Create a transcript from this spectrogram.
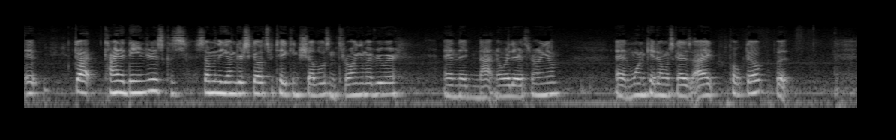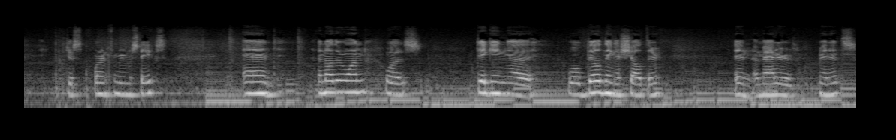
It got kind of dangerous because some of the younger scouts were taking shovels and throwing them everywhere, and they did not know where they were throwing them and one kid almost got his eye poked out, but just learn from your mistakes. And another one was digging, a, well, building a shelter in a matter of minutes.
